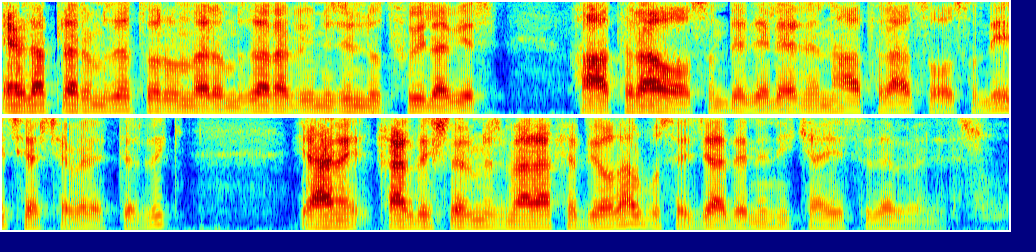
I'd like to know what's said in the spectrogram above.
evlatlarımıza, torunlarımıza Rabbimizin lütfuyla bir hatıra olsun, dedelerinin hatırası olsun diye çerçevelettirdik. Yani kardeşlerimiz merak ediyorlar. Bu seccadenin hikayesi de böyledir.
